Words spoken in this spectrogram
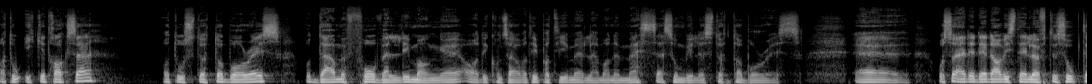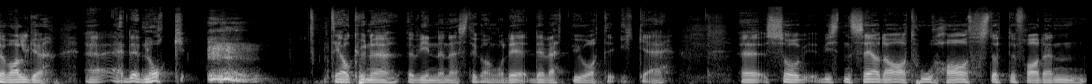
At hun ikke trakk seg, at hun støtter Boris, og dermed får veldig mange av de konservative partimedlemmene med seg som ville støtta Boris. Eh, og så er det det da, hvis det løftes opp til valget, eh, er det nok til å kunne vinne neste gang, og det, det vet vi jo at det ikke er. Eh, Så hvis en ser da at hun har støtte fra den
